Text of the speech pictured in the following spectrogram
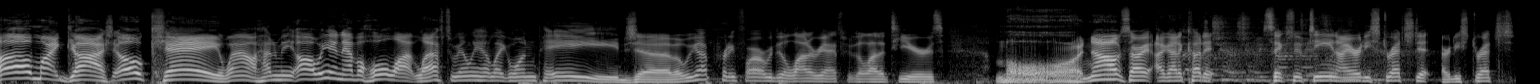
Oh my gosh. Okay. Wow. How did we? Oh, we didn't have a whole lot left. We only had like one page, uh, but we got pretty far. We did a lot of reacts. We did a lot of tears. More. No, sorry. I gotta cut it. 6:15. I already stretched it. I already stretched.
